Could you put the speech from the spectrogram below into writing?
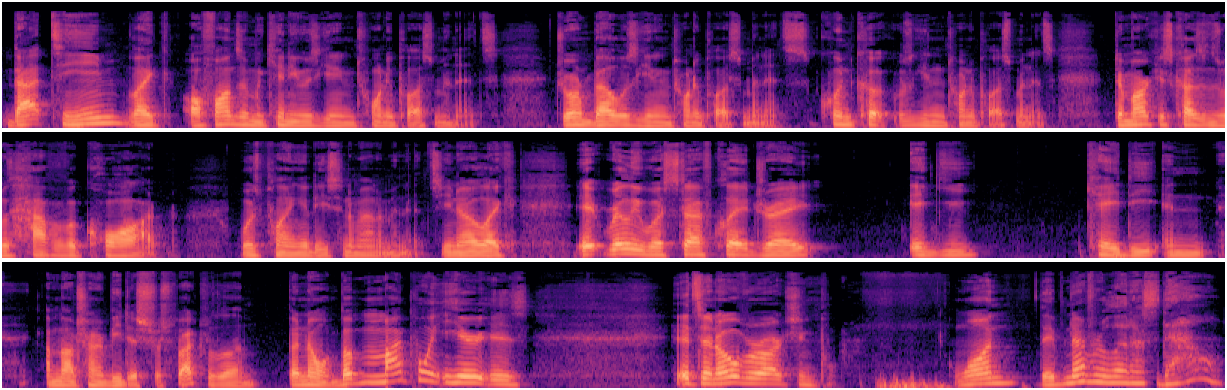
that team, like Alfonzo McKinnie was getting 20 plus minutes. Jordan Bell was getting 20 plus minutes. Quinn Cook was getting 20 plus minutes. DeMarcus Cousins with half of a quad was playing a decent amount of minutes. You know, like it really was Steph, Klay, Dre, Iggy, KD, and I'm not trying to be disrespectful to them, but no one. But my point here is it's an overarching point. One, they've never let us down.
